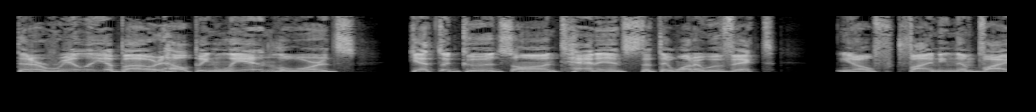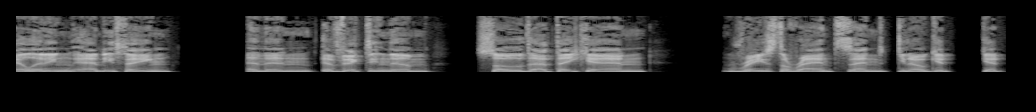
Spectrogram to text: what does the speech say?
that are really about helping landlords get the goods on tenants that they want to evict. You know, finding them violating anything, and then evicting them so that they can raise the rents and you know get get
